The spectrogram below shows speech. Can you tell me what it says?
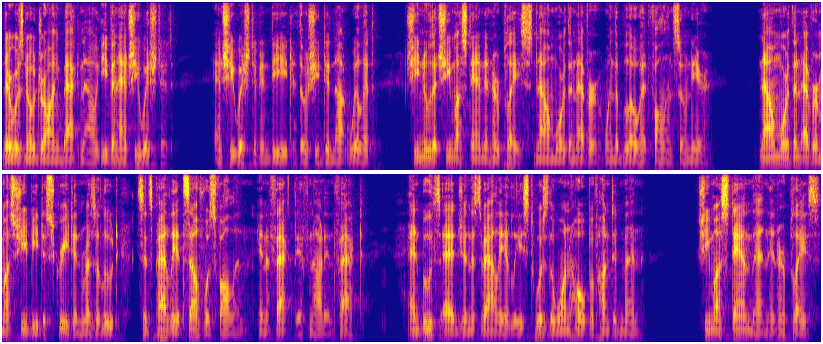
There was no drawing back now, even had she wished it. And she wished it indeed, though she did not will it. She knew that she must stand in her place, now more than ever, when the blow had fallen so near. Now more than ever must she be discreet and resolute, since Padley itself was fallen, in effect, if not in fact. And Booth's Edge, in this valley at least, was the one hope of hunted men. She must stand, then, in her place.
